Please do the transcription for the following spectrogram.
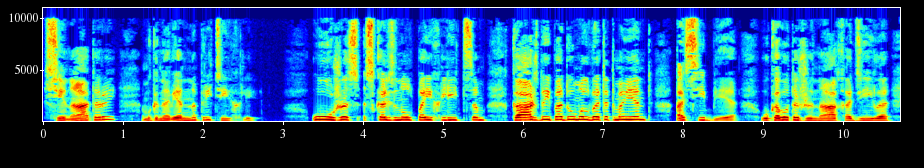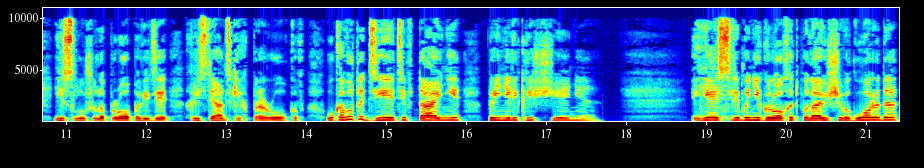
Сенаторы мгновенно притихли. Ужас скользнул по их лицам. Каждый подумал в этот момент о себе. У кого-то жена ходила и слушала проповеди христианских пророков, у кого-то дети в тайне приняли крещение. Если бы не грохот пылающего города,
